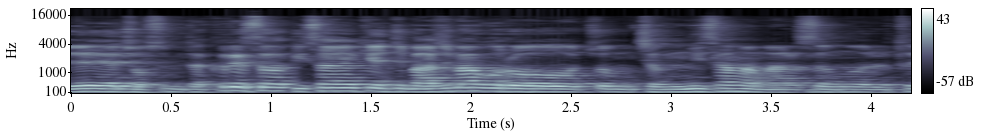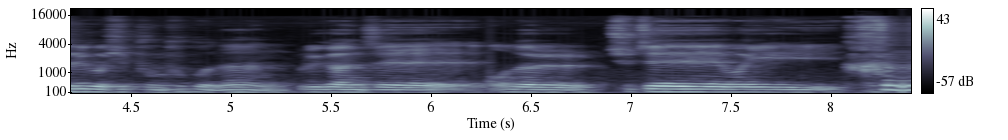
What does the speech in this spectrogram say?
예, 좋습니다. 그래서 이사님께 이제 마지막으로 좀 정리 삼아 말씀을 드리고 싶은 부분은 우리가 이제 오늘 주제의 큰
